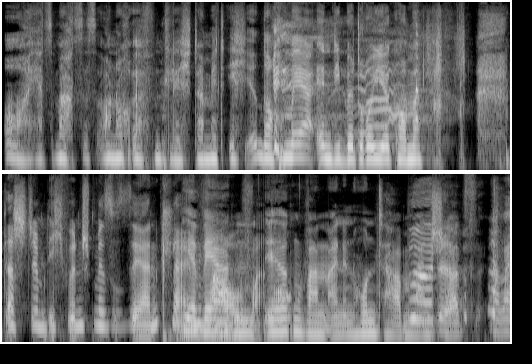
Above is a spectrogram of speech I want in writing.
Oh, jetzt macht's es auch noch öffentlich, damit ich noch mehr in die Bedrohung komme. Das stimmt. Ich wünsche mir so sehr einen kleinen Wir werden Wauwau. irgendwann einen Hund haben, mein Würde. Schatz. Aber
